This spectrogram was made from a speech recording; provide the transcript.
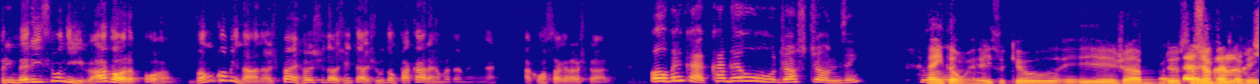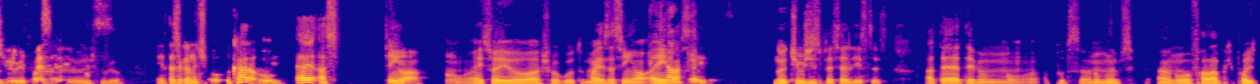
Primeiríssimo nível. Agora, porra, vamos combinar, né? Os pass rush da gente ajudam pra caramba também, né? A consagrar os caras. Ô, vem cá, cadê o Josh Jones, hein? É, então, é isso que eu e já abri o tá site jogando pra jogo. Ele tá jogando tipo. Cara, o- é assim, ó. É isso aí, eu acho, Guto. Mas assim, ó, é tá inaceitável. No time de especialistas, até teve um. Putz, eu não me lembro. se- Ah, eu não vou falar porque pode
